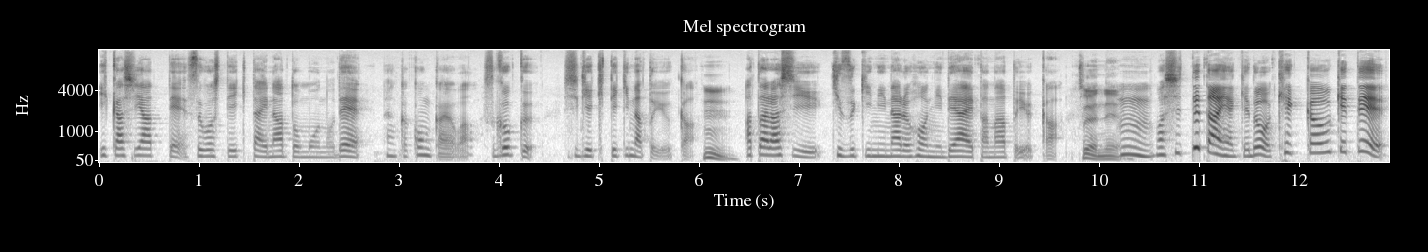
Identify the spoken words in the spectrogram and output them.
生かし合って過ごしていきたいなと思うのでなんか今回はすごく刺激的なというかうん。新しい気づきになる本に出会えたなというか、そうやね、うん。まあ、知ってたんやけど結果を受けて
